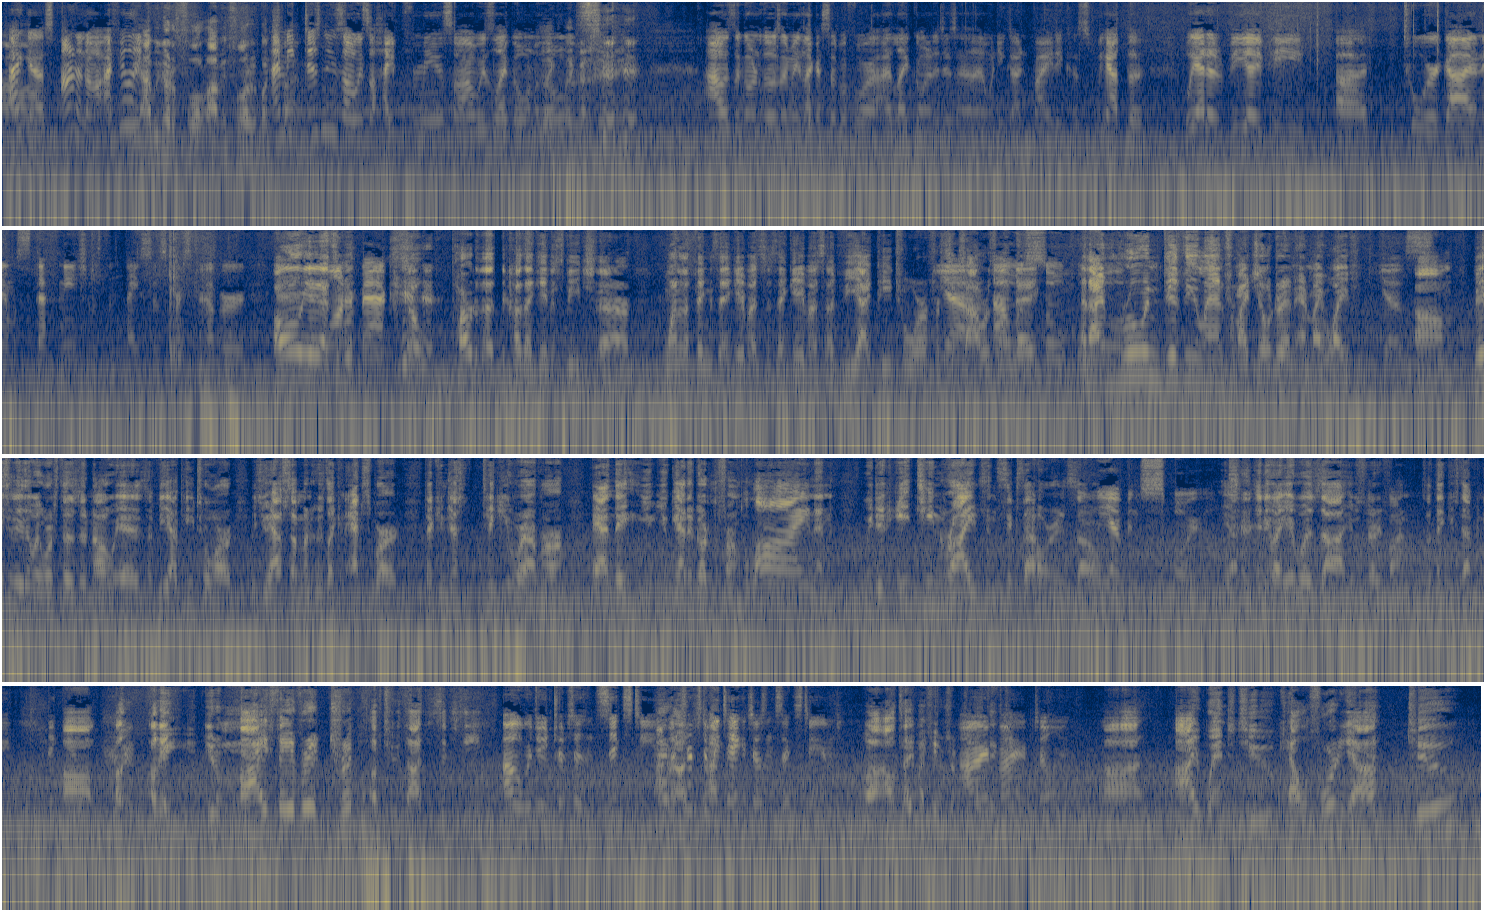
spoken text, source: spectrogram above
I Um, guess. I don't know. I feel like uh, we go to Florida, obviously Florida a bunch I mean. Disney's always a hype for me, so I always like going to like- those. like going to Disney? I was like going to those. I mean, like I said before, I like going to Disneyland when you got invited because we had the we had a VIP uh, tour guide. Her name was Stephanie. She was the nicest person ever. Oh yeah, yeah. Want her back. so part of the because I gave a speech there, one of the things they gave us is they gave us a VIP tour for six Yeah, hours that one was day, so and I've ruined Disneyland for my children and my wife. yes. Um, basically, the way it works, those that know, is a VIP tour is you have someone who's like an expert that can just take you wherever, and they you, you get to go to the front of the line, and we did 18 rides in six hours. So we have been spoiled. Yes. Anyway, it was uh, it was very fun. So thank you, Stephanie. Thank you. Um, o- okay, you know my favorite trip of 2016. oh, we're doing trip 2016. I don't What know, trips did we take in 2016? Well, I'll tell you my favorite trip. All right, 2016. fine. Tell me. Uh, I went to California to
